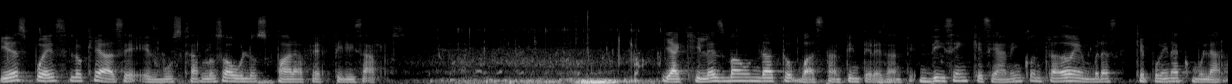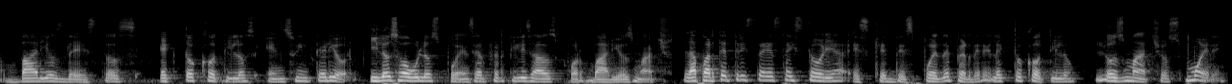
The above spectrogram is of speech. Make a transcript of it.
y después lo que hace es buscar los óvulos para fertilizarlos. Y aquí les va un dato bastante interesante. Dicen que se han encontrado hembras que pueden acumular varios de estos ectocótilos en su interior y los óvulos pueden ser fertilizados por varios machos. La parte triste de esta historia es que después de perder el ectocótilo, los machos mueren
